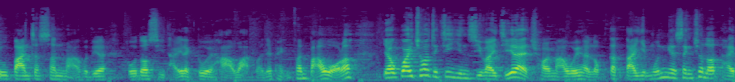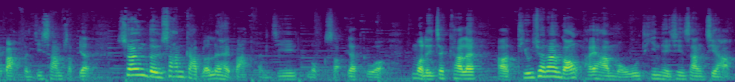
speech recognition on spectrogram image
超班側身馬嗰啲咧，好多時體力都會下滑或者評分飽和啦。由季初直至現時為止咧，賽馬會係錄得大熱門嘅勝出率係百分之三十一，相對三甲率咧係百分之六十一嘅喎。咁我哋即刻咧啊跳出香港睇下冇天氣先生之下，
